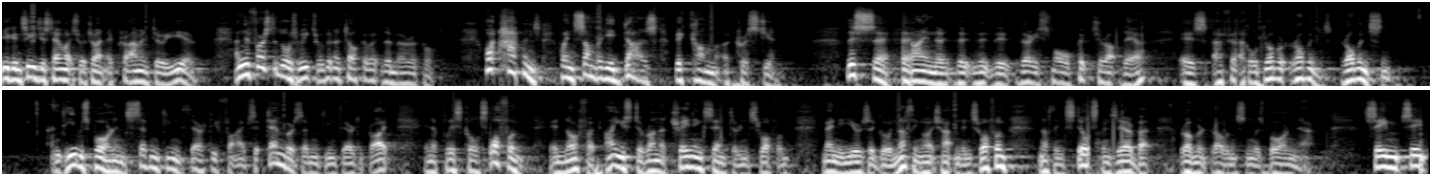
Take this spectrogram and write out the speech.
you can see just how much we're trying to cram into a year. And the first of those weeks, we're going to talk about the miracle. What happens when somebody does become a Christian? This uh, guy in the, the, the, the, very small picture up there is a fellow called Robert Robinson. And he was born in 1735, September 1735, in a place called Swaffham in Norfolk. I used to run a training centre in Swaffham many years ago. Nothing much happened in Swaffham, nothing still happens there, but Robert Robinson was born there. Same, same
